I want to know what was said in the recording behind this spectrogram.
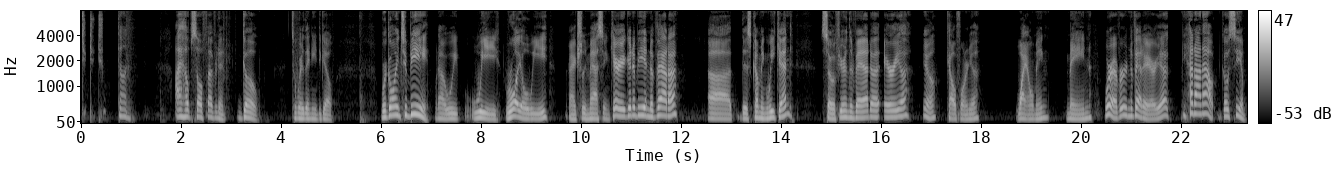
do, do, do, done. I help self evident go to where they need to go. We're going to be, no, we, we, royal we, actually, Massey and Carrie are going to be in Nevada uh, this coming weekend. So if you're in the Nevada area, you know, California, Wyoming, Maine, wherever, Nevada area, head on out. Go see them.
